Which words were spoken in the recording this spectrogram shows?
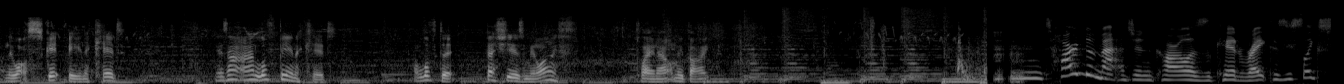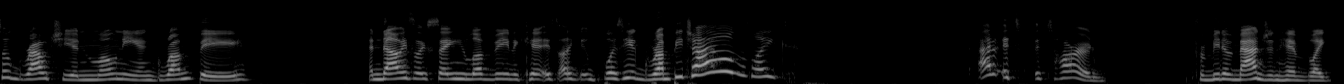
and they want to skip being a kid. Yes, I, I love being a kid. I loved it. Best years of my life, playing out on my bike. Imagine Karl as a kid, right? Because he's like so grouchy and moany and grumpy. And now he's like saying he loved being a kid. It's like, was he a grumpy child? Like, I, it's it's hard for me to imagine him like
